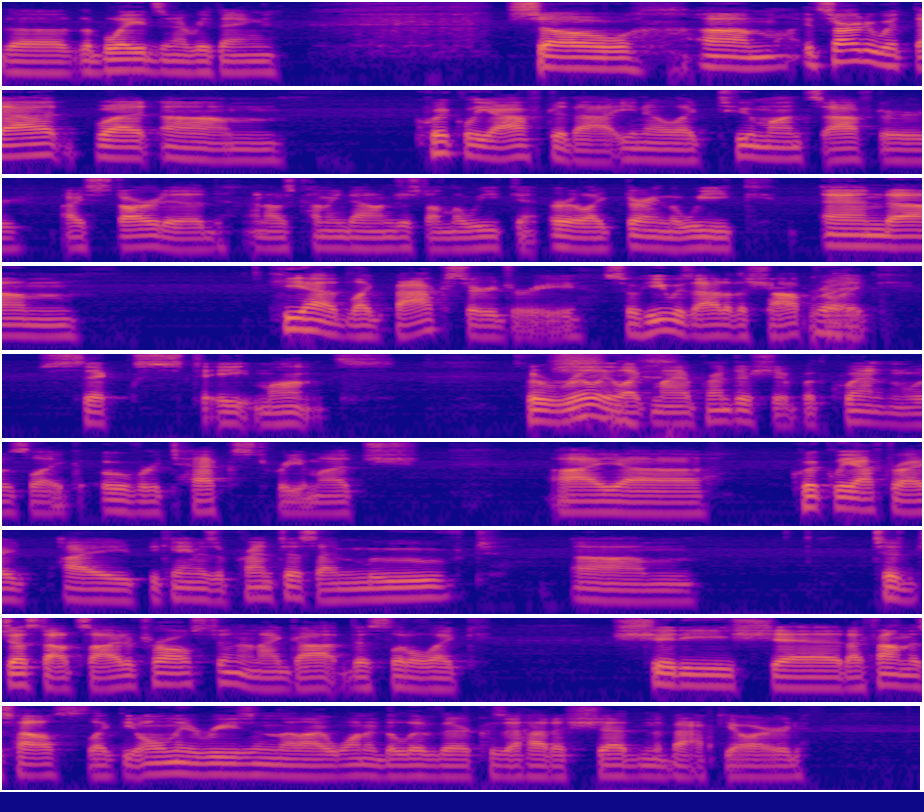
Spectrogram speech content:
the the blades and everything. So um, it started with that, but um, quickly after that, you know, like two months after I started, and I was coming down just on the weekend or like during the week, and um, he had like back surgery, so he was out of the shop for Right. like six to eight months. So really, like my apprenticeship with Quentin was like over text, pretty much. I uh, quickly after I I became his apprentice, I moved um, to just outside of Charleston, and I got this little like shitty shed. I found this house like the only reason that I wanted to live there because it had a shed in the backyard,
